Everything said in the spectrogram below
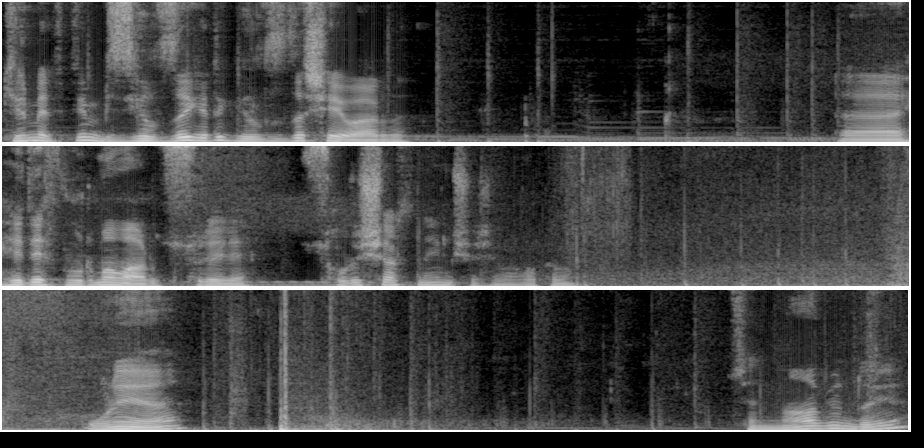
Girmedik değil mi? Biz Yıldız'a girdik. Yıldız'da şey vardı. Ee, hedef vurma vardı süreli. Soru işareti neymiş acaba bakalım. O ne ya? Sen ne yapıyorsun dayı?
